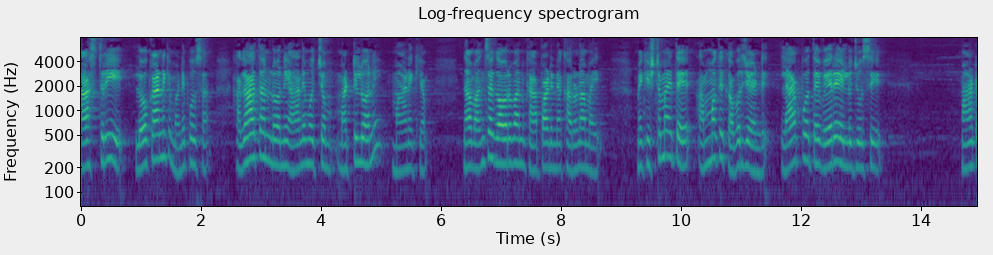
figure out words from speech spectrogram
ఆ స్త్రీ లోకానికి మణిపూస అఘాతంలోని ఆణిముత్యం మట్టిలోని మాణిక్యం. నా వంశ గౌరవాన్ని కాపాడిన కరుణామయి. మీకు ఇష్టమైతే అమ్మకి కబురు చేయండి. లేకపోతే వేరే ఇల్లు చూసి మాట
